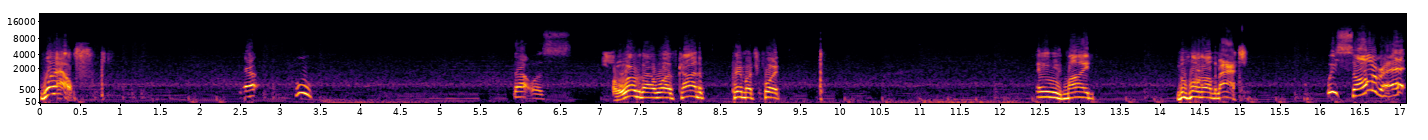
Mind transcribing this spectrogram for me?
What else? Yep. Whew. That was Whoever that was, kind of pretty much put Amy's mind no longer on the match. We saw it.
